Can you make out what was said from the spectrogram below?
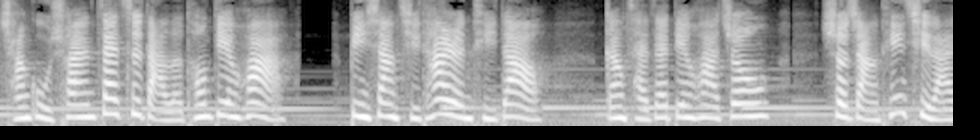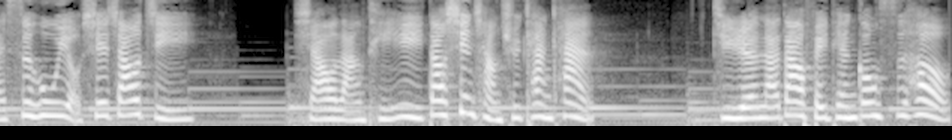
长谷川再次打了通电话。并向其他人提到，刚才在电话中，社长听起来似乎有些着急。小五郎提议到现场去看看。几人来到肥田公司后，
